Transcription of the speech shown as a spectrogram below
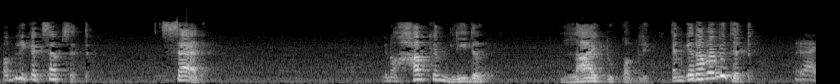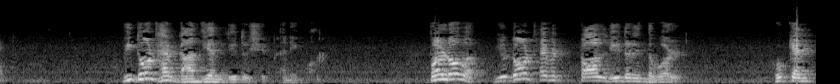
Public accepts it. Sad. You know, how can leader lie to public and get away with it? Right. We don't have Gandhian leadership anymore. World over, you don't have a tall leader in the world who can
